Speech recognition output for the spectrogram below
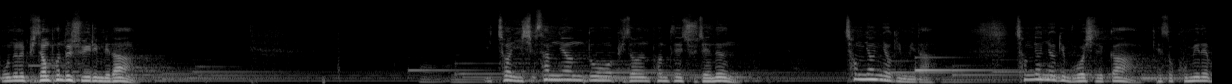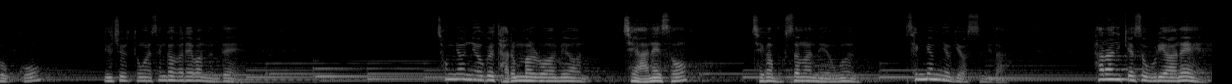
오늘은 비전 펀드 주일입니다. 2023년도 비전 펀드의 주제는 청년력입니다. 청년력이 무엇일까 계속 고민해봤고 일주일 동안 생각을 해봤는데 청년력을 다른 말로 하면 제 안에서 제가 묵상한 내용은 생명력이었습니다. 하나님께서 우리 안에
